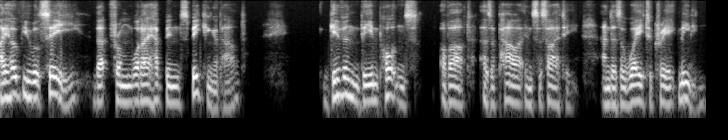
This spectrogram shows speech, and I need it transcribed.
I hope you will see that from what I have been speaking about, given the importance of art as a power in society and as a way to create meaning,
